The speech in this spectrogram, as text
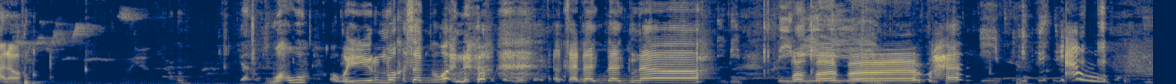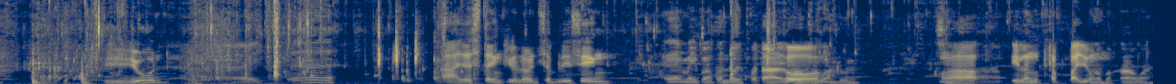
ano? Wow! Mayroon mga kasagwan. Kadagdag na. Purp, purp, purp. Yun. Ay, eh. Ayos, thank you Lord sa blessing. Eh, may papandawin pa tayo Oo. sa doon. Mga ilang trap pa Yung yung mga bakawan.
